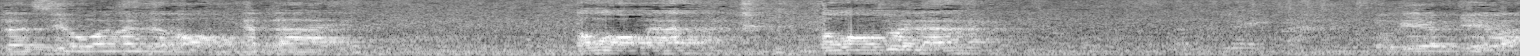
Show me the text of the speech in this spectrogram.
แล้วเชื่อว่าน่าจะร้องกันได้ ต้องร้องนะ ต้องร้องช่วยนะ โอเค โอเคป่ะ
